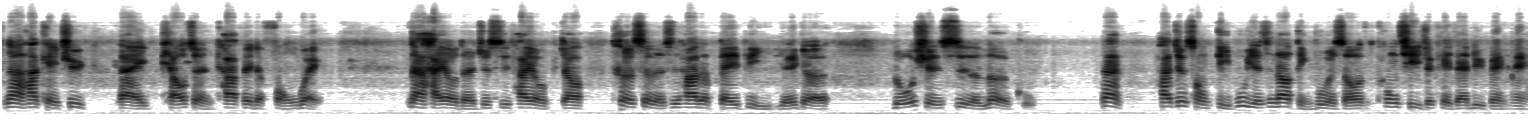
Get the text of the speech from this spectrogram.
那它可以去来调整咖啡的风味。那还有的就是它有比较特色的是它的杯壁有一个螺旋式的肋骨。那它就从底部延伸到顶部的时候，空气就可以在滤杯内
